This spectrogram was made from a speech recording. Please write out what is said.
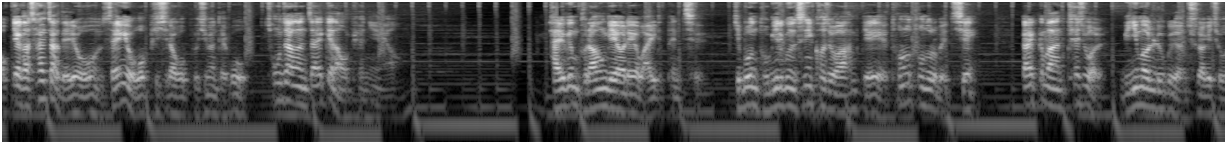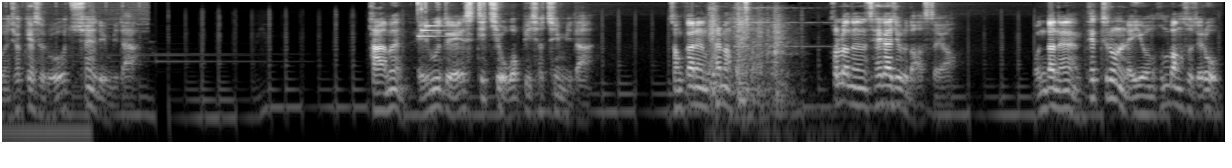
어깨가 살짝 내려온 세미 오버핏이라고 보시면 되고 총장은 짧게 나온 편이에요. 밝은 브라운 계열의 와이드 팬츠, 기본 독일군 스니커즈와 함께 톤오톤으로 매치해 깔끔한 캐주얼, 미니멀 룩을 연출하기 좋은 셔켓으로 추천해드립니다. 다음은 엘무드의 스티치 오버핏 셔츠입니다. 정가는 89,000원, 컬러는 세 가지로 나왔어요. 원단은 테트론 레이온 혼방 소재로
